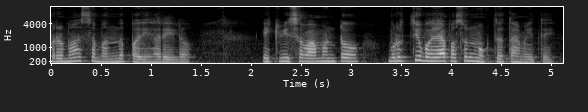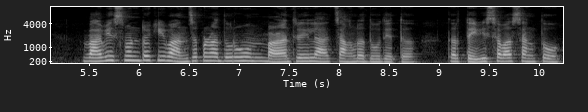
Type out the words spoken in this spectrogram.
ब्रह्मासंबंध परिहरेल. एकविसावा म्हणतो मृत्यूभयापासून मुक्तता मिळते. बावीस म्हणतो की वांझपणा दूर होऊन बाळंतणीला चांगलं दूध येतं. तर तेविसावा सांगतो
